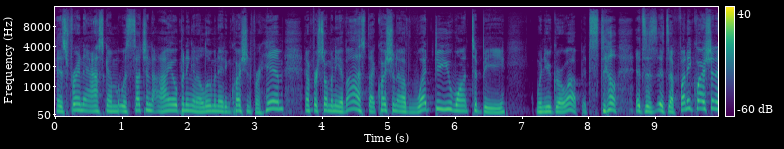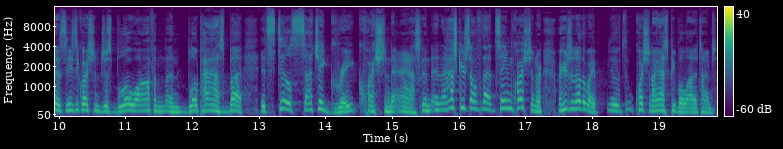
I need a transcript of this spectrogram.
his friend asked him was such an eye opening and illuminating question for him and for so many of us. That question of what do you want to be when you grow up? It's still it's a, it's a funny question it's an easy question to just blow off and, and blow past, but it's still such a great question to ask. And, and ask yourself that same question. Or, or here's another way. The question I ask people a lot of times.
